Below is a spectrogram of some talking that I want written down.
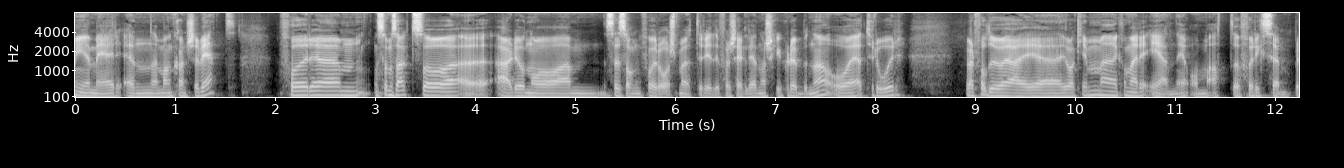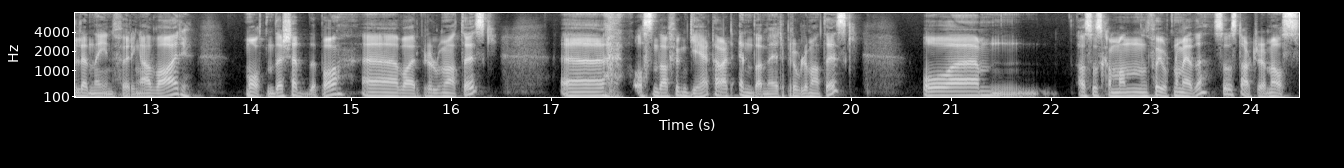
mye mer enn man kanskje vet. For som sagt så er det jo nå eh, sesong for årsmøter i de forskjellige norske klubbene, og jeg tror i hvert fall du og jeg, Joachim, Joakim, eh, kan være enige om at f.eks. denne innføringa av VAR, måten det skjedde på, eh, var problematisk. Åssen det har fungert, har vært enda mer problematisk. Og eh, altså skal man få gjort noe med det, så starter det med oss.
